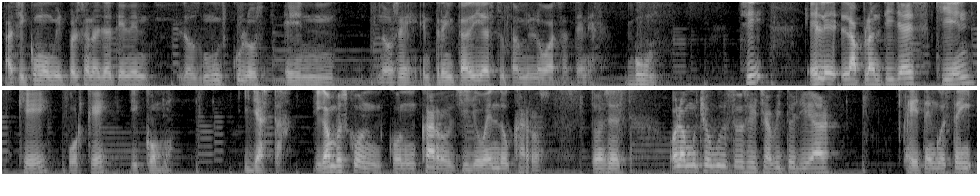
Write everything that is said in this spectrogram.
así como mil personas ya tienen los músculos en no sé, en 30 días tú también lo vas a tener. Boom. ¿Sí? la plantilla es quién, qué, por qué y cómo. Y ya está. Digamos con, un carro, si yo vendo carros. Entonces, hola, mucho gusto, soy Chavito GR. Eh, tengo este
